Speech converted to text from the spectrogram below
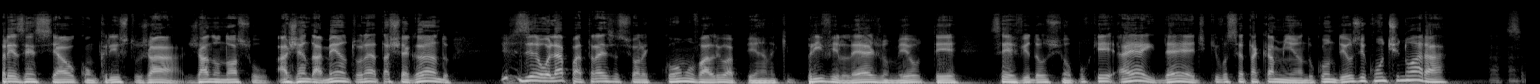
presencial com Cristo já já no nosso agendamento, né? Tá chegando. De dizer, olhar para trás e assim, olha, como valeu a pena, que privilégio meu ter servido ao Senhor, porque é a ideia de que você está caminhando com Deus e continuará. Sim,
